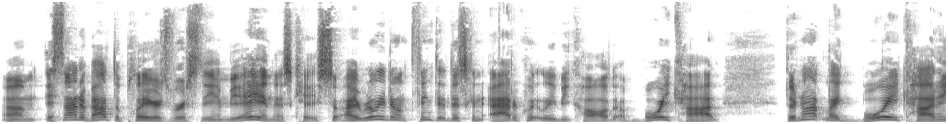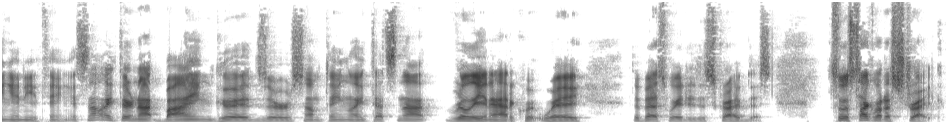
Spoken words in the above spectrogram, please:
Um, it's not about the players versus the NBA in this case. So I really don't think that this can adequately be called a boycott. They're not like boycotting anything. It's not like they're not buying goods or something. Like that's not really an adequate way, the best way to describe this. So let's talk about a strike.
